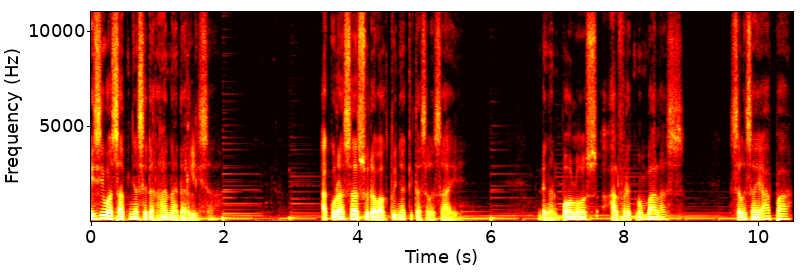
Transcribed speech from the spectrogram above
Isi WhatsAppnya sederhana dari Lisa. Aku rasa sudah waktunya kita selesai. Dengan polos, Alfred membalas. Selesai apa?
